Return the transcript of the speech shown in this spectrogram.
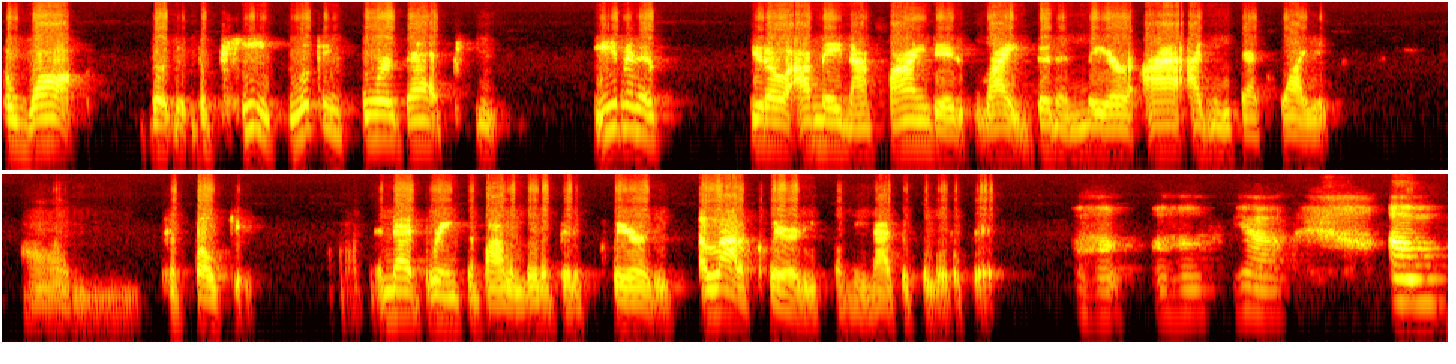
the walk, the, the, the peace, looking for that peace. Even if, you know, I may not find it right then and there, I, I need that quiet um, to focus. And that brings about a little bit of clarity, a lot of clarity for me, not just a little bit. Uh huh. Uh huh. Yeah. Um,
